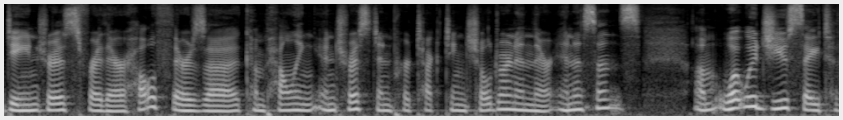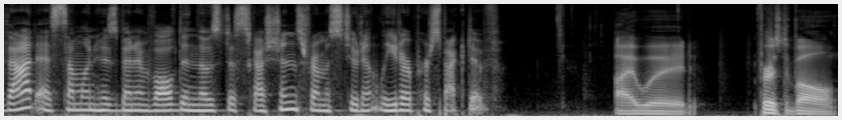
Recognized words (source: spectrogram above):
dangerous for their health. There's a compelling interest in protecting children and their innocence. Um, what would you say to that as someone who's been involved in those discussions from a student leader perspective? I would First of all,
